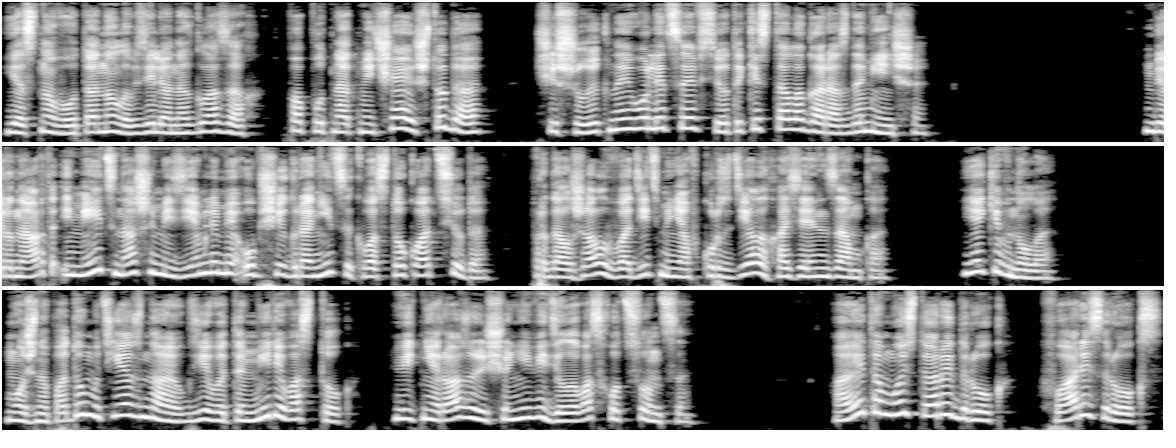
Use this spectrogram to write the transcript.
Я снова утонула в зеленых глазах, попутно отмечаю, что да, чешуек на его лице все таки стало гораздо меньше. Бернард имеет с нашими землями общие границы к востоку отсюда, продолжал вводить меня в курс дела хозяин замка. Я кивнула. Можно подумать, я знаю, где в этом мире восток, ведь ни разу еще не видела восход солнца. А это мой старый друг, Фарис Рокс,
